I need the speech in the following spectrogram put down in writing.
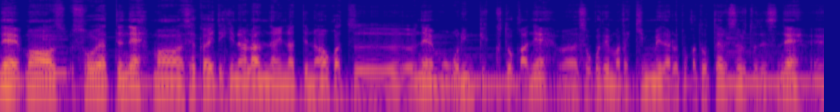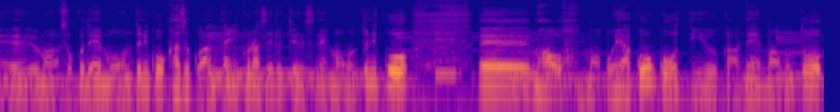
ねまあそうやってね、まあ、世界的なランナーになってなおかつ、ね、もうオリンピックとかね、そこでまた金メダルとか取ったりするとですね、えーまあ、そこでもう本当にこう家族安泰に暮らせるっていうですね、まあ、本当にこう、えーまあまあ、親孝行っていうかね、まあ、本当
